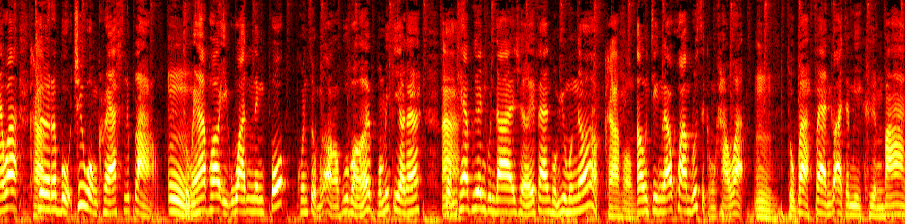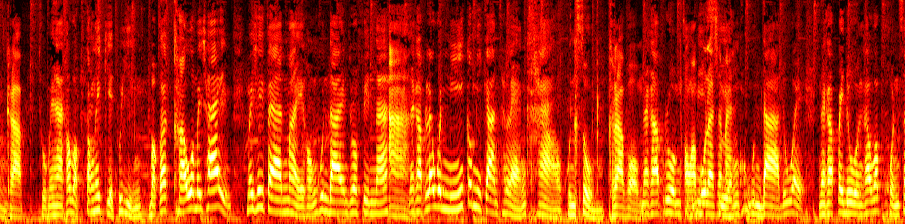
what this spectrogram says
นะว่า ครับเธอระบุชื่อวง Crash หรือเปล่าอืม ถูกไหมฮะพออีกวันหนึ่งปุ๊บคุณสุ่มก็ออกมาพูดบอกเฮ้ยผมไม่เกี่ยวนะอ่า ผมแค่เพื่อนคุณดาเฉยแฟนผมอยู่เมืองนอก ครับผม เอาจริงแล้วความรู้สึกของเขาอะอืม ถูกป่ะแฟนก็อาจจะมีเคืองบ้าง ครับ ถูกไหมฮะเขาบอกต้องให้เกียรติผู้หญิง บอกว่าเขาว่าไม่ใช่ ไม่ใช่แฟนใหม่ของคุณไดเอนโดรฟินนะอ่านะครับแล้ววันนี้ก็มีการแถลงข่าวคุณสุ่มครับผม นะครับรวมถึองอกมาพูดแล้วใช่ไหม เสียงของคุณดาด้วยนะครับไปดูกันครับว่าผลส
